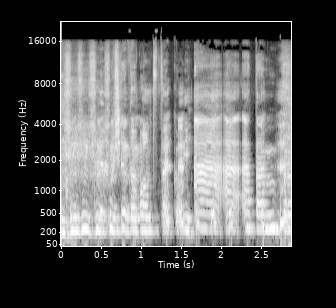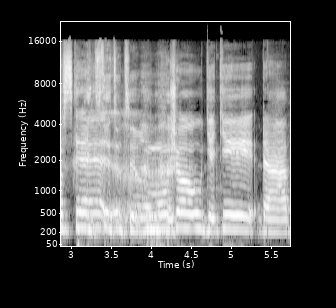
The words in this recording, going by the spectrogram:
už je to moc takový. A, a, a tam prostě můžou děti dát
